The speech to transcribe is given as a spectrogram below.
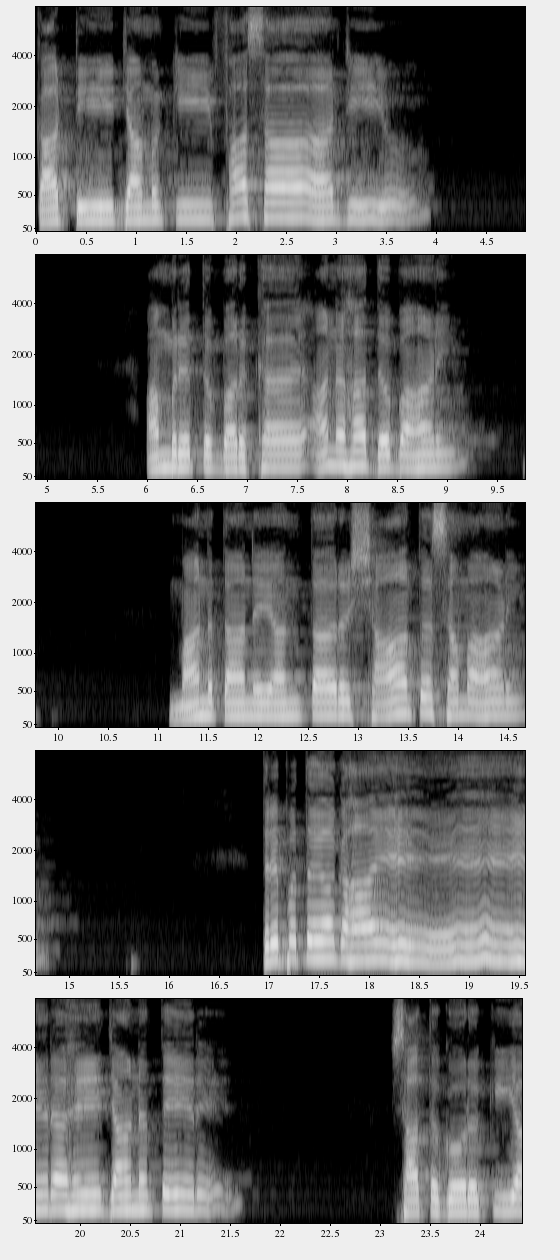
ਕਾਟੀ ਜਮ ਕੀ ਫਾਸਾ ਜੀਓ ਅੰਮ੍ਰਿਤ ਬਰਖ ਅਨਹਦ ਬਾਣੀ। ਮਨ ਤਨ ਅੰਤਰ ਸ਼ਾਂਤ ਸਮਾਣੀ। ਤ੍ਰਿਪਤ ਅਗਾਏ ਰਹੇ ਜਨ ਤੇਰੇ। ਸਤ ਗੁਰ ਕੀਆ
